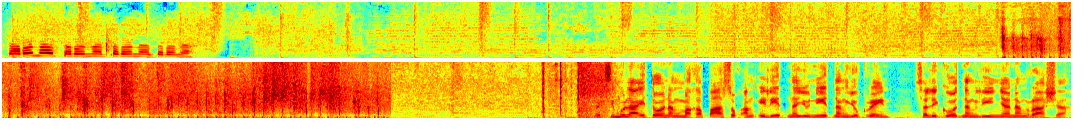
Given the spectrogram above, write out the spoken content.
Tara na, tara na, tara na, tara na. Nagsimula ito nang makapasok ang elite na unit ng Ukraine sa likod ng linya ng Russia.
